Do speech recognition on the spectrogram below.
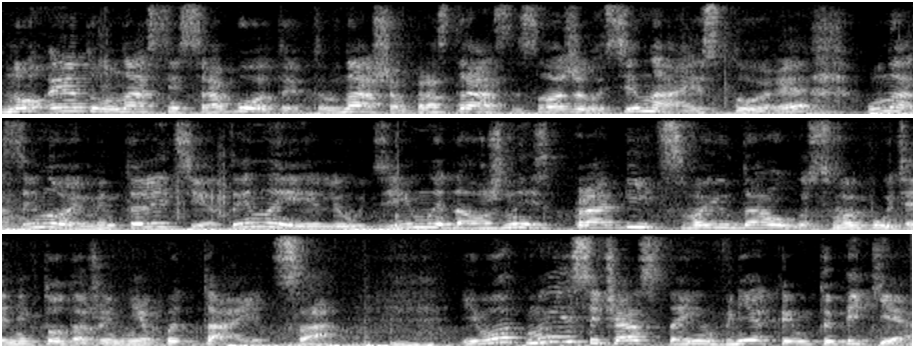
но это у нас не сработает. В нашем пространстве сложилась иная история, у нас иной менталитет, иные люди, и мы должны пробить свою дорогу, свой путь, а никто даже не пытается. И вот мы сейчас стоим в некоем тупике.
